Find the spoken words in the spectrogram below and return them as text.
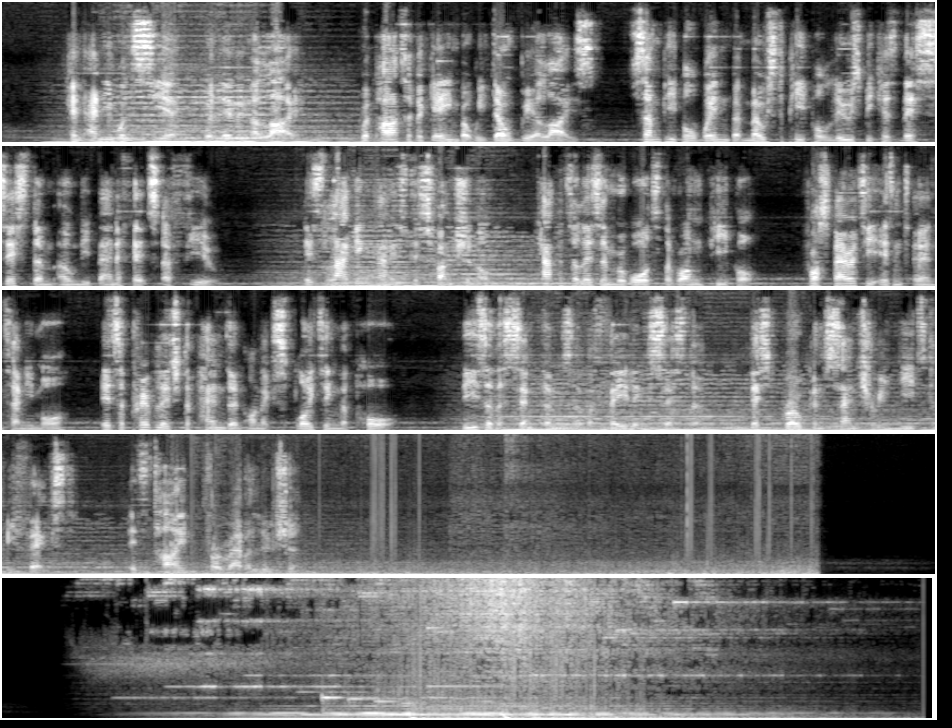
Can anyone see it? We're living a lie. We're part of a game but we don't realize. Some people win but most people lose because this system only benefits a few. It's lagging and it's dysfunctional. Capitalism rewards the wrong people. Prosperity isn't earned anymore. It's a privilege dependent on exploiting the poor. These are the symptoms of a failing system. This broken century needs to be fixed. It's time for revolution.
